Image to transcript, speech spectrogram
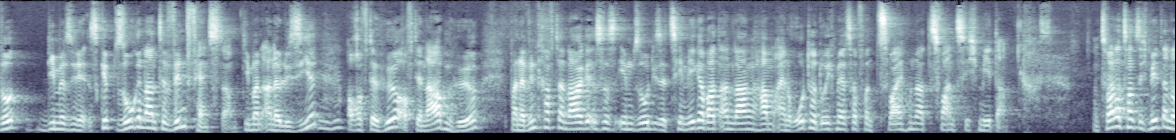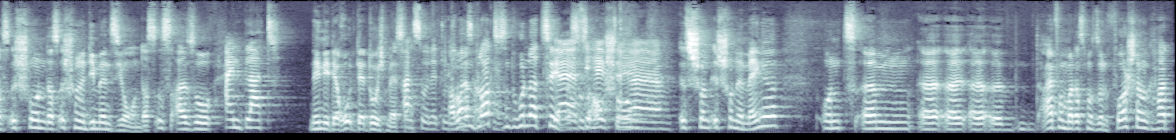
wird dimensioniert. Es gibt sogenannte Windfenster, die man analysiert, mhm. auch auf der Höhe, auf der Narbenhöhe. Bei einer Windkraftanlage ist es eben so, diese 10 Megawatt Anlagen haben einen Rotordurchmesser von 220 Metern. Krass. Und 220 Metern, das ist schon, das ist schon eine Dimension. Das ist also. Ein Blatt. Nee, nee, der, der Durchmesser. Ach so, der Durchmesser. Aber im Blatt okay. sind 110. Ja, das ist, auch schon, ja, ja. ist schon, ist schon eine Menge. und ähm, äh, äh, äh, einfach mal, dass man so eine Vorstellung hat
